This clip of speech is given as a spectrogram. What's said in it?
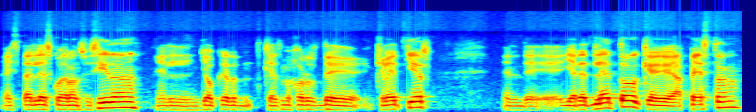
Ahí está el Escuadrón Suicida, el Joker que es mejor de que Ledger, el de Jared Leto que apesta.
